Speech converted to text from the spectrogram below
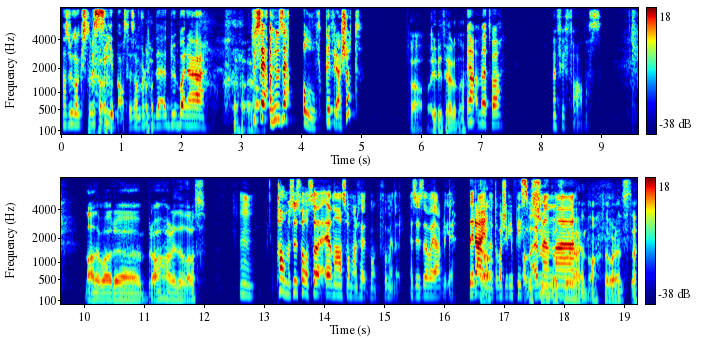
Altså, du kan ikke stå ved siden av oss, liksom, for du, du bare du ser, Hun ser alltid fresh ut. Ja, det er irriterende. Ja, vet du hva. Men fy faen, ass. Nei, det var uh, bra helg, det der, altså. Palmesus var også en av sommerens høydepunkt for min del. Jeg synes det var jævlig gøy. Det regnet og var skikkelig Ja, pissvær, ja, men, uh, det eh. Det var det eneste.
